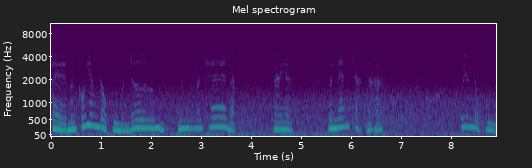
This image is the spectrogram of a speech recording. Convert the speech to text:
แต่มันก็ยังดกอยู่เหมือนเดิม มันมันแค่แบบไงอะมันแน่นจัดนะคะ ก็ยังดกอยู่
